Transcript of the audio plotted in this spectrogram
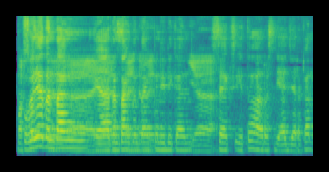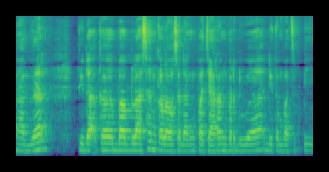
pokoknya tentang eh, ya yes, tentang tentang pendidikan Ya. seks itu harus diajarkan agar tidak kebablasan kalau sedang pacaran berdua di tempat sepi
